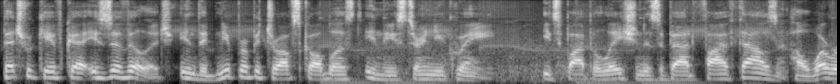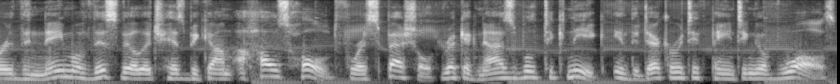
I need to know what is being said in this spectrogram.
Petrykivka is a village in the Dnipropetrovsk Oblast in eastern Ukraine. Its population is about 5,000. However, the name of this village has become a household for a special, recognizable technique in the decorative painting of walls,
